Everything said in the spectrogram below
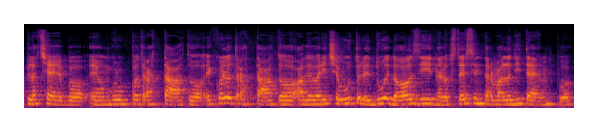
placebo e un gruppo trattato e quello trattato aveva ricevuto le due dosi nello stesso intervallo di tempo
